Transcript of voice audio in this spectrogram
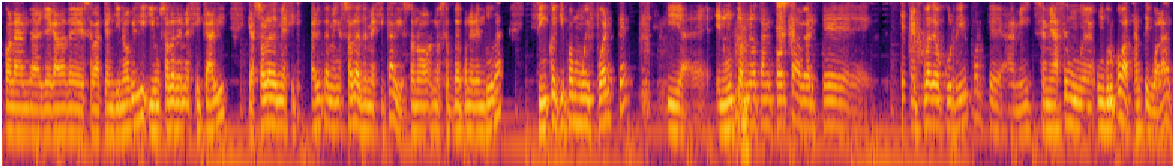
con la llegada de Sebastián Ginóbili y un Sole de Mexicali, que Sole de Mexicali también es Sole de Mexicali, eso no, no, se puede poner en duda. Cinco equipos muy fuertes y eh, en un torneo tan corto a ver qué, qué, puede ocurrir porque a mí se me hace un, un grupo bastante igualado.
